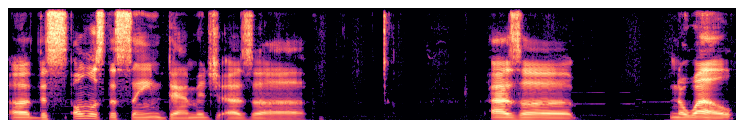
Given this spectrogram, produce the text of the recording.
uh, this almost the same damage as uh as a Noelle,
